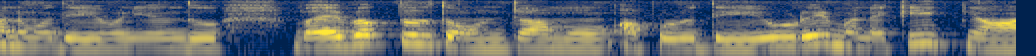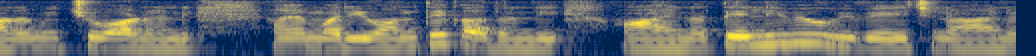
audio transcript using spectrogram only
మనము దేవుని యందు భయభక్తులతో ఉంటామో అప్పుడు దేవుడే మనకి జ్ఞానం ఇచ్చువాడండి ఆయన మరియు అంతేకాదండి ఆయన తెలివి వివేచన ఆయన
